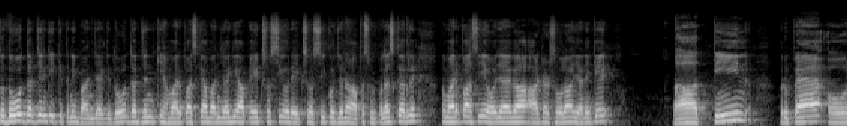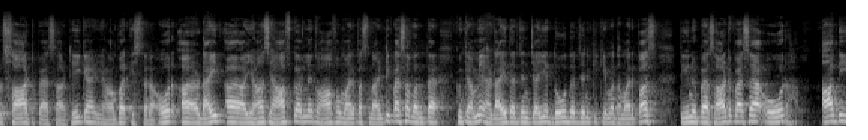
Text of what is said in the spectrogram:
तो दो दर्जन की कितनी बन जाएगी? दो दर्जन की हमारे पास क्या बन जाएगी? आप एक सौ अस्सी और एक सौ अस्सी को जो ना आपस में प्लस कर लें तो हमारे पास ये हो जाएगा आठ आठ सोलह, यानी कि तीन रुपये और साठ पैसा, ठीक है? यहाँ पर इस तरह। और अढ़ाई यहाँ से हाफ़ कर लें तो हाफ़ हमारे पास नाइन्टी पैसा बनता है, क्योंकि हमें अढ़ाई दर्जन चाहिए। दो दर्जन की कीमत हमारे पास तीन रुपये साठ पैसा और आधी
